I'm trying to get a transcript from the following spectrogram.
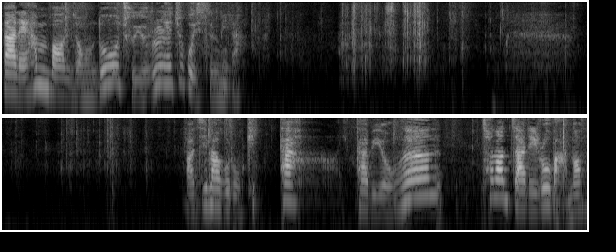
달에 한 번 정도 주유를 해주고 있습니다. 마지막으로 기타. 기타 비용은 천 원짜리로 만 원.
